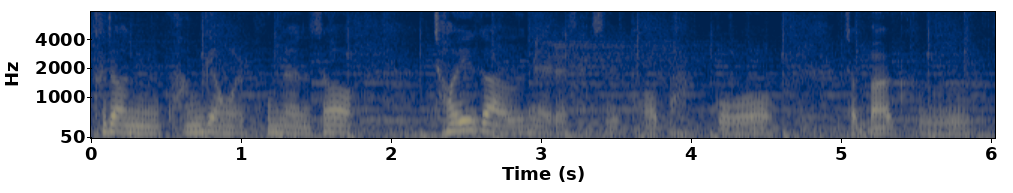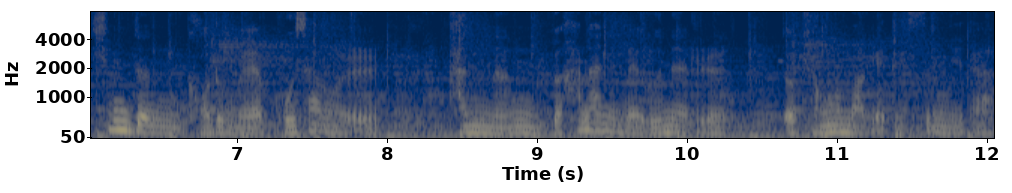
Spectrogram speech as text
그런 광경을 보면서 저희가 은혜를 사실 더 받고 정말 그 힘든 걸음에 보상을 받는 그 하나님의 은혜를 또 경험하게 됐습니다.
